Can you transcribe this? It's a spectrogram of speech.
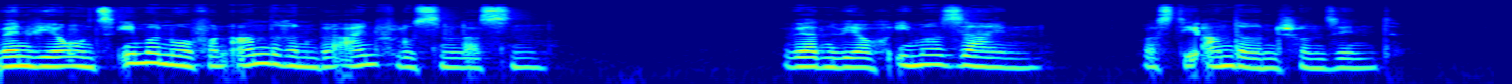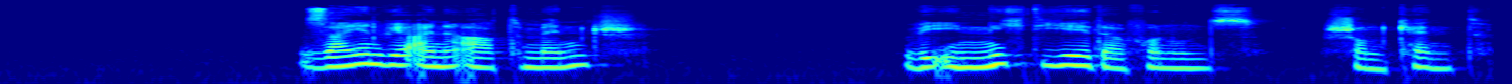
Wenn wir uns immer nur von anderen beeinflussen lassen, werden wir auch immer sein, was die anderen schon sind. Seien wir eine Art Mensch, wie ihn nicht jeder von uns schon kennt.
